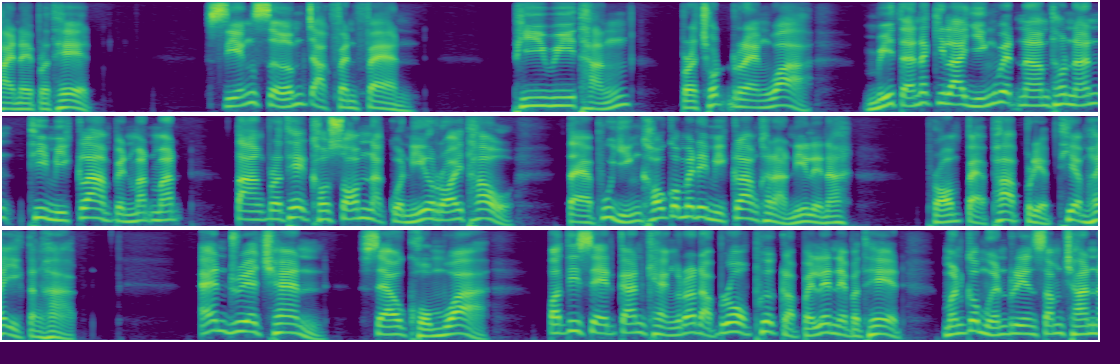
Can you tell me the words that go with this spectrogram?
ภายในประเทศ เสียงเสริมจากแฟนๆ พีวีถัง ประชดแรงว่า มีแต่นักกีฬาหญิงเวียดนามเท่านั้นที่มีกล้ามเป็นมัดๆ ต่างประเทศเขาซ้อมหนักกว่านี้ร้อยเท่า แต่ผู้หญิงเขาก็ไม่ได้มีกล้ามขนาดนี้เลยนะ พร้อมแปะภาพเปรียบเทียบให้อีกต่างหากแอนเดรียเชนแซวขมว่าปฏิเสธการแข่งระดับโลกเพื่อกลับไปเล่นในประเทศ มันก็เหมือนเรียนซ้ำชั้น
